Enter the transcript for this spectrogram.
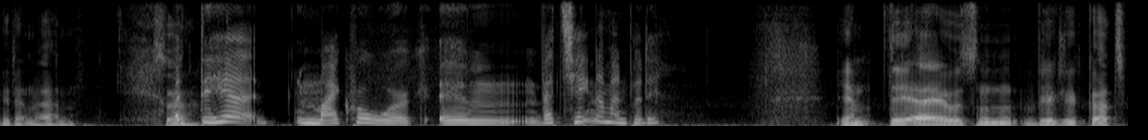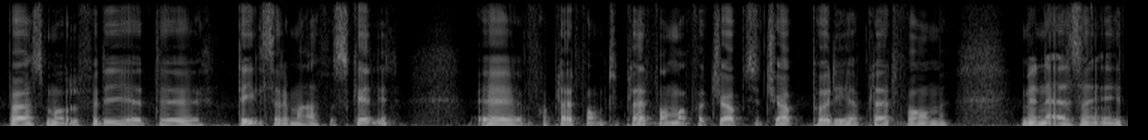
i den verden. Så. Og det her microwork, øh, hvad tjener man på det? Jamen, det er jo sådan virkelig et godt spørgsmål, fordi at øh, dels er det meget forskelligt øh, fra platform til platform og fra job til job på de her platforme, men altså et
